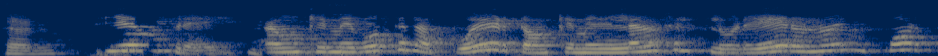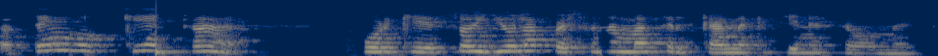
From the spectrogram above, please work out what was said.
Claro. Siempre, aunque me bote la puerta, aunque me lance el florero, no importa, tengo que entrar, porque soy yo la persona más cercana que tiene este momento.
